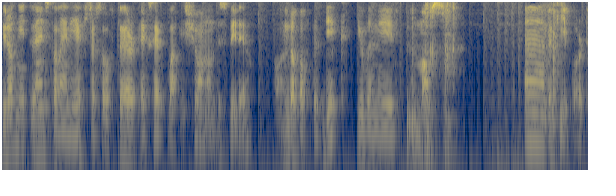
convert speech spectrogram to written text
You don't need to install any extra software except what is shown on this video. On top of the disk, you will need a mouse and a keyboard.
